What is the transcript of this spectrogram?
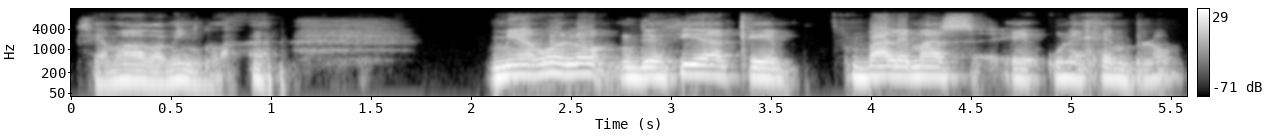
se llamaba Domingo, mi abuelo decía que vale más eh, un ejemplo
